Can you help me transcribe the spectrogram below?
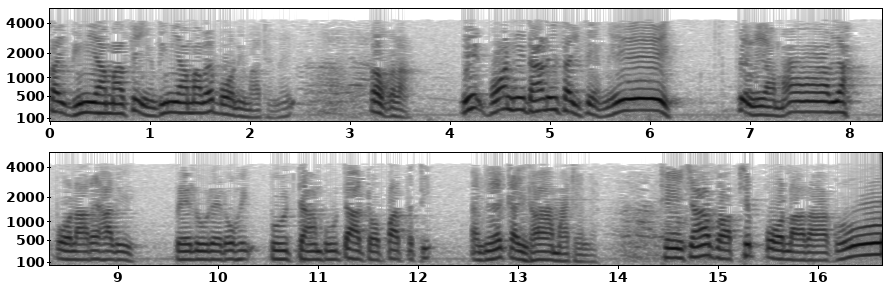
စိုက်ဒီနေရာမှာစစ်ရင်ဒီနေရာမှာပဲပေါ်နေမှာထင်တယ်ဟုတ်ကလားဒီဘောနေဒါလေးစိုက်စစ်နေစစ်နေရာမှာဗျာပေါ်လာတဲ့ဟာလေးဘယ်လိုလဲတော့ဟိဘူတံဘူတတော်ပတ္တိဟအမြဲကင်ထားမှတယ်ထင်ရှားစွာဖြစ်ပေါ်လာတာကို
